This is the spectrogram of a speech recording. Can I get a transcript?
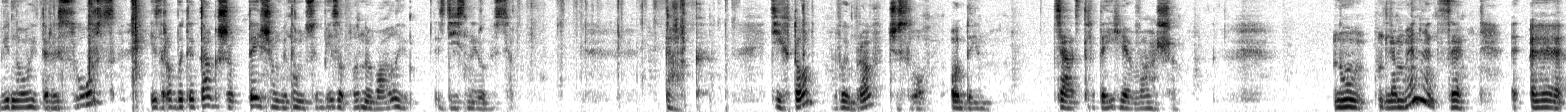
відновити ресурс і зробити так, щоб те, що ми там собі запланували, здійснилося. Так, ті, хто вибрав число 1. Ця стратегія ваша. Ну, для мене це е, е,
